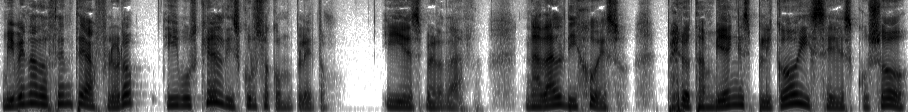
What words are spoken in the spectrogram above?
mi vena docente afloró y busqué el discurso completo. Y es verdad. Nadal dijo eso, pero también explicó y se excusó.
